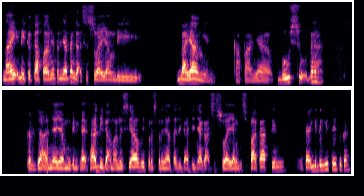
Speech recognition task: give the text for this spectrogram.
naik nih ke kapalnya ternyata nggak sesuai yang dibayangin. Kapalnya busuk kah? Kerjaannya ya mungkin kayak tadi gak manusiawi terus ternyata gajinya gak sesuai yang disepakatin. Kayak gitu-gitu itu kan.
